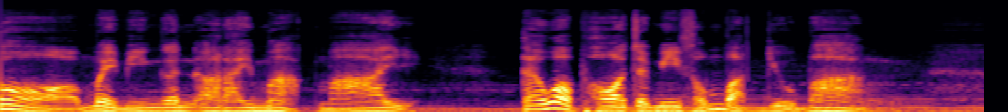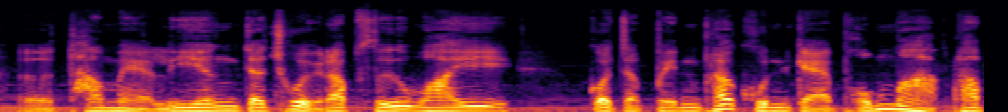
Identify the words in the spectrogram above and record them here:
ก็ไม่มีเงินอะไรมากมาย แต่ว่าพอจะมีสมบัติอยู่บ้าง เออถ้าแม่เลี้ยงจะช่วยรับซื้อไว้ ก็จะเป็นพระคุณแก่ผมมากครับ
